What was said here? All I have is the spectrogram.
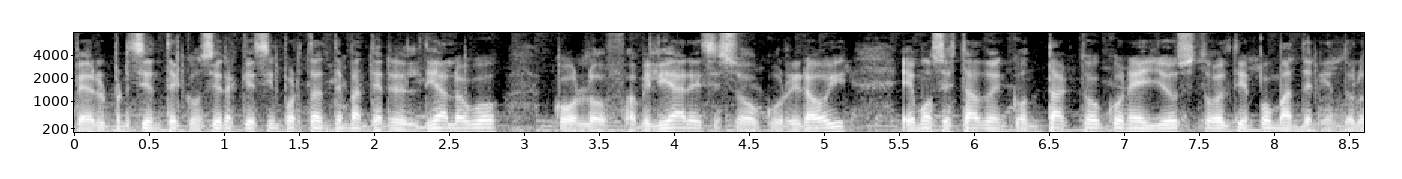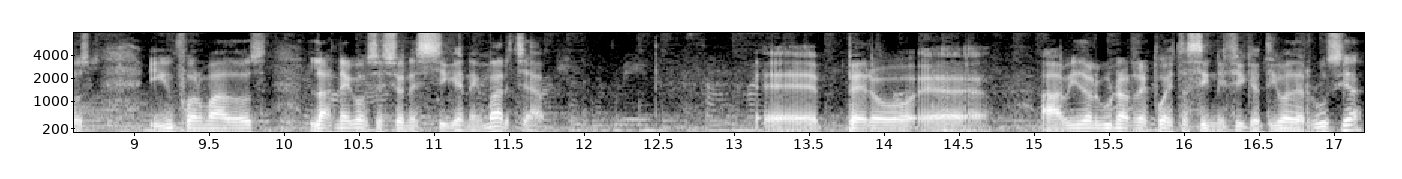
pero el presidente considera que es importante mantener el diálogo con los familiares, eso ocurrirá hoy. Hemos estado en contacto con ellos todo el tiempo manteniéndolos informados, las negociaciones siguen en marcha. Eh, pero eh, ¿ha habido alguna respuesta significativa de Rusia?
